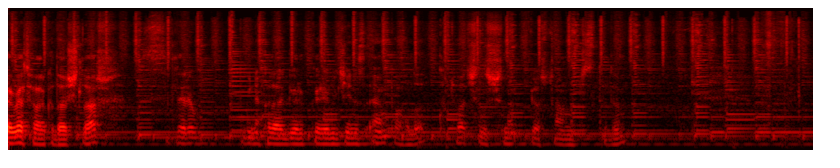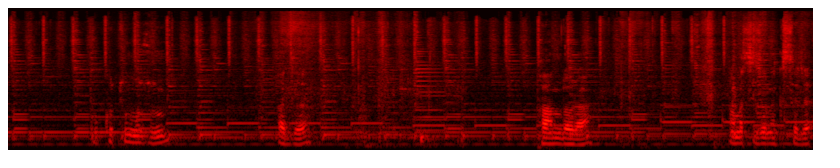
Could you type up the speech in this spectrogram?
Evet arkadaşlar, sizlere bugüne kadar görüp görebileceğiniz en pahalı kutu açılışını göstermek istedim. Bu kutumuzun adı Pandora. Ama siz ona kısaca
